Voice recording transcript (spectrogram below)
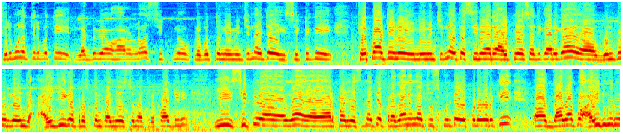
తిరుమల తిరుపతి లడ్డు వ్యవహారంలో సిట్ను ప్రభుత్వం నియమించింది. అయితే ఈ సిట్కి త్రిపాఠిని నియమించింది. అయితే సీనియర్ ఐపీఎస్ అధికారిగా గుంటూరు రేంజ్ ఐజీగా ప్రస్తుతం పనిచేస్తున్న త్రిపాఠిని ఈ సిట్గా ఏర్పాటు చేసింది. అయితే ప్రధానంగా చూసుకుంటే ఇప్పటివరకు దాదాపు ఐదుగురు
